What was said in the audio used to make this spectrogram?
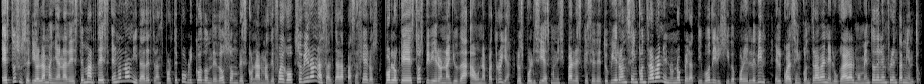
Esto sucedió la mañana de este martes en una unidad de transporte público donde dos hombres con armas de fuego subieron a asaltar a pasajeros, por lo que estos pidieron ayuda a una patrulla. Los policías municipales que se detuvieron se encontraban en un operativo dirigido por el edil, el cual se encontraba en el lugar al momento del enfrentamiento.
